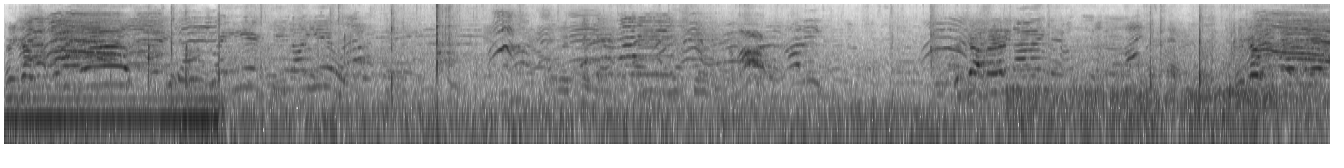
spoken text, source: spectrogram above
There you go. Good job, man. There you go. Good job. There you go. Deal, deal, deal.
